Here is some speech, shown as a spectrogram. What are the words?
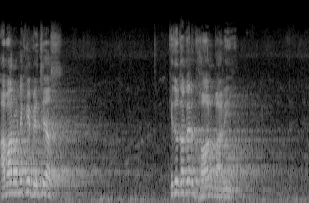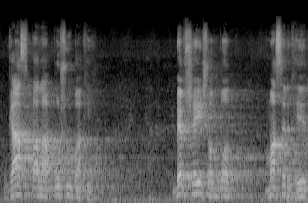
আবার অনেকে বেঁচে আছে। কিন্তু তাদের ঘর, বাড়ি, গাছপালা, পশু, পাখি, ব্যবসায়ী সম্পদ, মাছের ঘের,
